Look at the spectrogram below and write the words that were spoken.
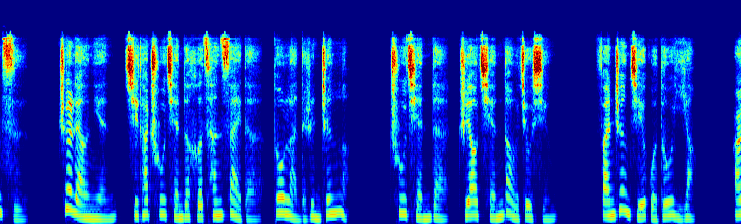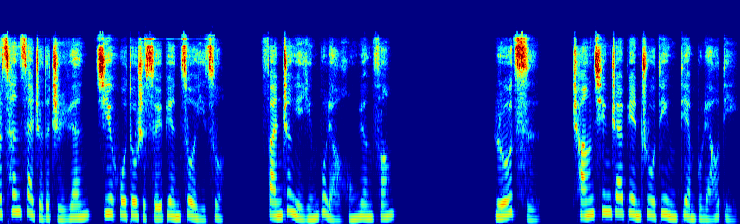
此。这两年，其他出钱的和参赛的都懒得认真了。出钱的只要钱到了就行，反正结果都一样。而参赛者的纸鸢几乎都是随便做一做，反正也赢不了红鸢方。如此，长青斋便注定垫不了底。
